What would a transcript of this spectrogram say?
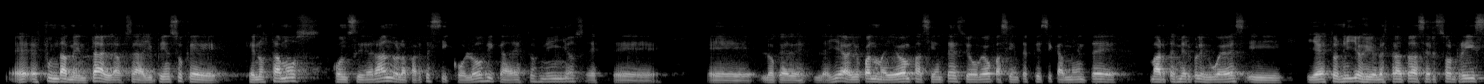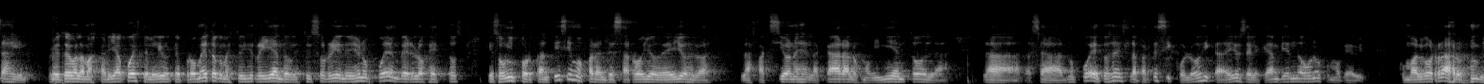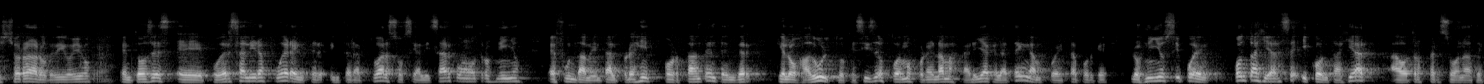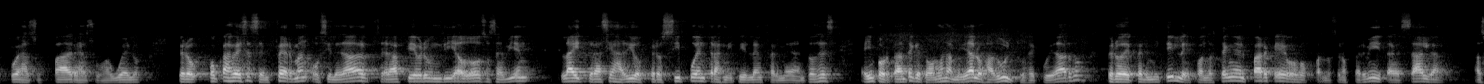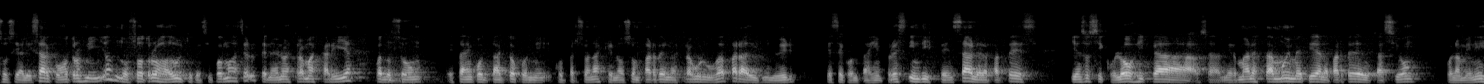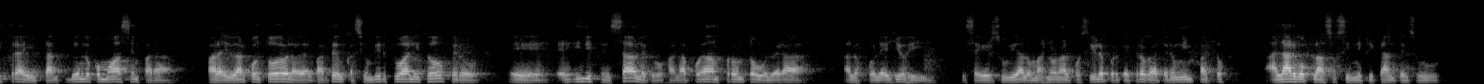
Es, fundamental, o sea, yo pienso que, que, no estamos considerando la parte psicológica de estos niños, este, eh, lo que les, lleva. Yo cuando me llevan pacientes, yo veo pacientes físicamente martes, miércoles y jueves y, y, a estos niños y yo les trato de hacer sonrisas, y, yo tengo la mascarilla puesta y le digo, te prometo que me estoy riendo, que estoy sonriendo. Ellos no pueden ver los gestos que son importantísimos para el desarrollo de ellos, las facciones en la cara, los movimientos, la, la, o sea, no puede. Entonces la parte psicológica de ellos se le quedan viendo a uno como que como algo raro, un bicho raro que digo yo. Entonces, eh, poder salir afuera, interactuar, socializar con otros niños es fundamental, pero es importante entender que los adultos, que sí se los podemos poner la mascarilla, que la tengan puesta, porque los niños sí pueden contagiarse y contagiar a otras personas después, a sus padres, a sus abuelos, pero pocas veces se enferman o si le da, se da fiebre un día o dos, o sea, bien light, gracias a Dios, pero sí pueden transmitir la enfermedad. Entonces, es importante que tomemos la medida los adultos de cuidarnos, pero de permitirles, cuando estén en el parque o cuando se nos permita que salgan a socializar con otros niños, nosotros los adultos, que sí podemos hacerlo, tener nuestra mascarilla cuando son, están en contacto con, con personas que no son parte de nuestra burbuja para disminuir que se contagien. Pero es indispensable, la parte, es, pienso, psicológica, o sea, mi hermana está muy metida en la parte de educación con la ministra y están viendo cómo hacen para, para ayudar con todo, la, la parte de educación virtual y todo, pero eh, es indispensable que ojalá puedan pronto volver a, a los colegios y, seguir su vida lo más normal posible, porque creo que va a tener un impacto a largo plazo significante en su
